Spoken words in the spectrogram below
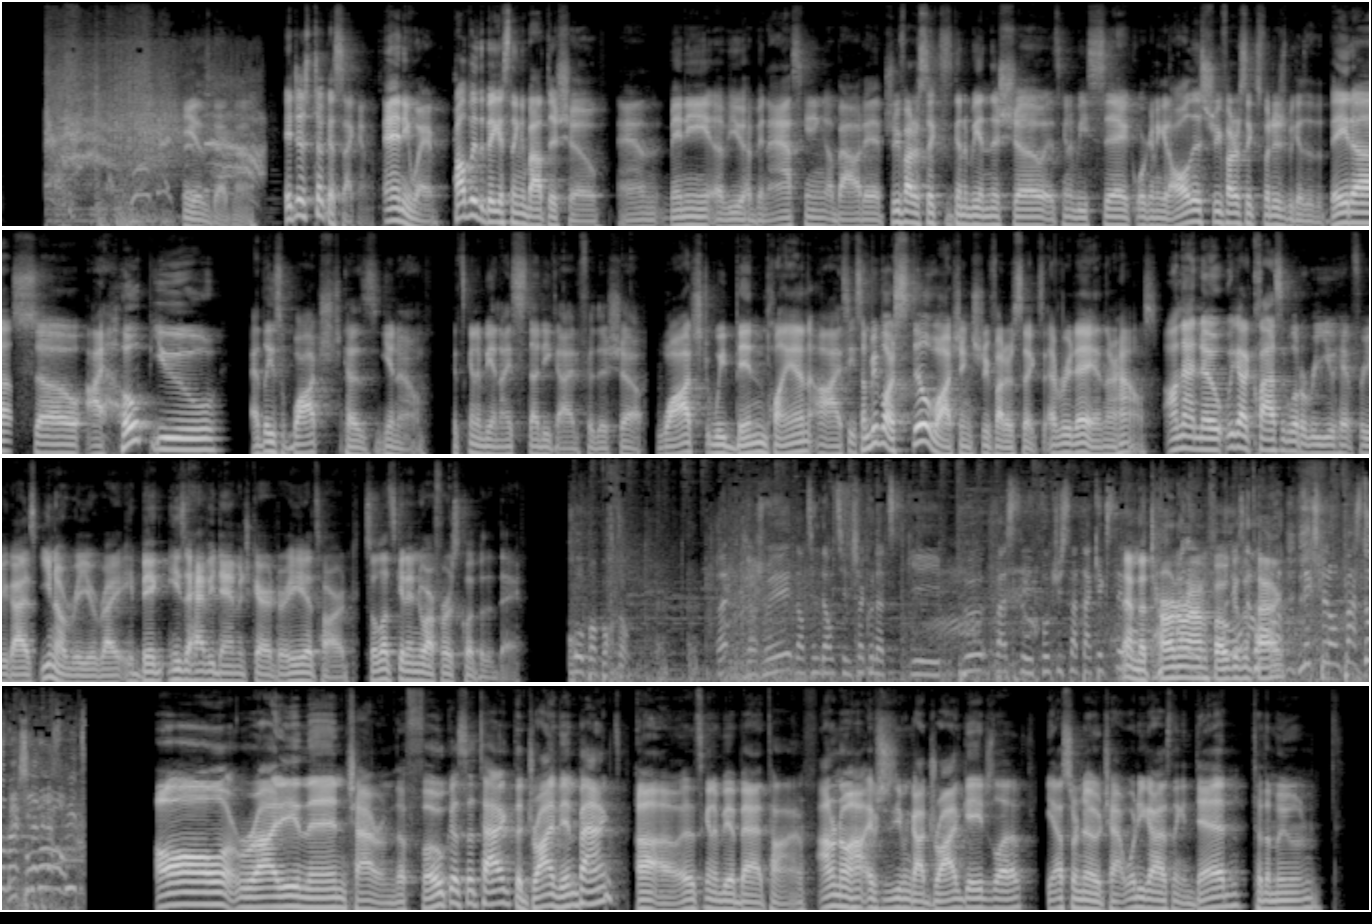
He is dead now. It just took a second. Anyway, probably the biggest thing about this show, and many of you have been asking about it. Street Fighter 6 is gonna be in this show. It's gonna be sick. We're gonna get all this Street Fighter 6 footage because of the beta. So I hope you at least watched, because, you know, it's going to be a nice study guide for this show. Watched, we've been playing. Uh, I see some people are still watching Street Fighter 6 every day in their house. On that note, we got a classic little Ryu hit for you guys. You know Ryu, right? He big, he's a heavy damage character. He hits hard. So let's get into our first clip of the day. Trop important. Ouais, bien joué. Down tilt, down Chaconat qui peut passer. Focus attack, excellent. And the turnaround focus on attack. L'excellente passe, dommage, il avait la suite. Alrighty then, chat room. The focus attack, the drive impact. Uh oh, it's gonna be a bad time. I don't know how if she's even got drive gauge left. Yes or no, chat? What are you guys thinking? Dead to the moon?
